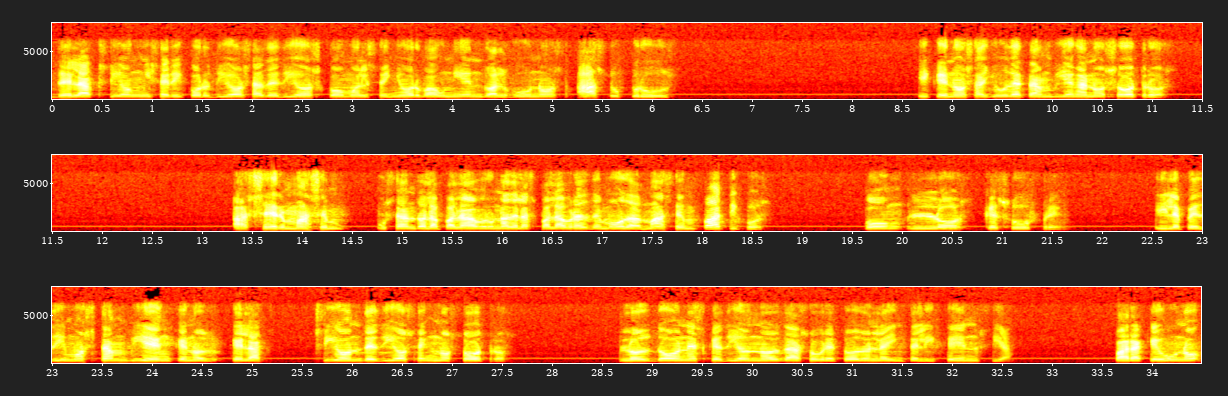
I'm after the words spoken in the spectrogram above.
de la acción misericordiosa de Dios, como el Señor va uniendo a algunos a su cruz y que nos ayude también a nosotros a ser más, em- usando la palabra, una de las palabras de moda, más empáticos con los que sufren. Y le pedimos también que, que la acción de Dios en nosotros, los dones que Dios nos da, sobre todo en la inteligencia, para que uno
